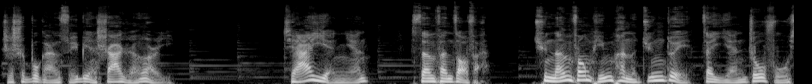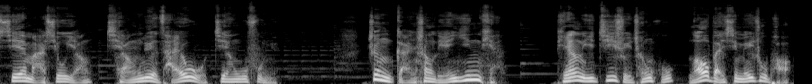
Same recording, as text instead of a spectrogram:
只是不敢随便杀人而已。甲寅年，三番造反。去南方平叛的军队在兖州府歇马休养，抢掠财物，奸污妇女。正赶上连阴天，田里积水成湖，老百姓没处跑，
